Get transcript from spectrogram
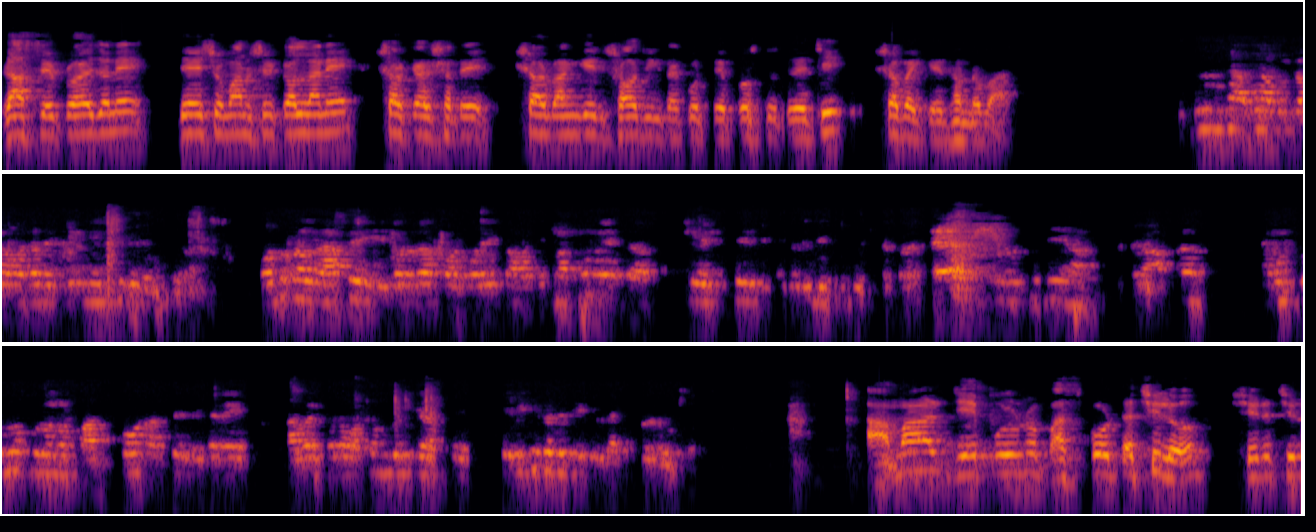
রাষ্ট্রের প্রয়োজনে দেশ ও মানুষের কল্যাণে সরকারের সাথে সর্বাঙ্গীন সহযোগিতা করতে প্রস্তুত রয়েছি। সবাইকে ধন্যবাদ। আপনার এমন কোনো পুরোনো পাসপোর্ট আছে যেখানে আমার কোনো অসঙ্গতি আছে? বিষয়টা যদি একটু ব্যাখ্যা করে। আমার যে পুরনো পাসপোর্টটা ছিল, সেটা ছিল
